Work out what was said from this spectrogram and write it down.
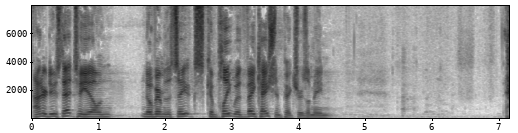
I introduced that to you on November the 6th, complete with vacation pictures. I mean,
